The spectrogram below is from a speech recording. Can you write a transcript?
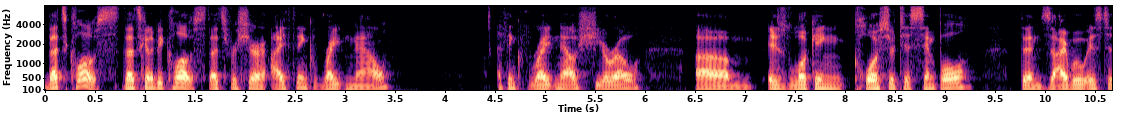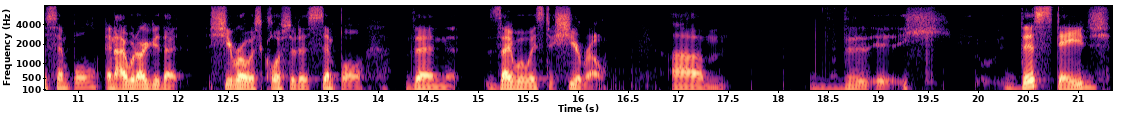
that's close. That's gonna be close. That's for sure. I think right now, I think right now sh1ro, um, is looking closer to s1mple than ZywOo is to s1mple, and I would argue that sh1ro is closer to s1mple than ZywOo is to sh1ro. Um, the, this stage,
